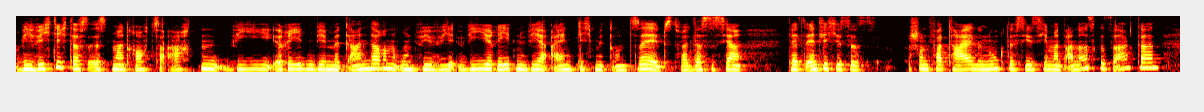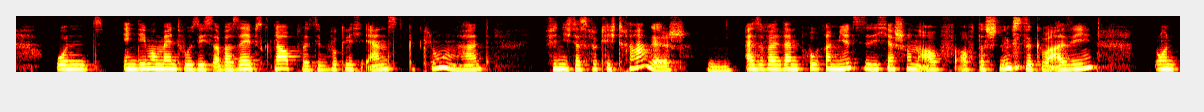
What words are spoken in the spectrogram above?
wie wichtig das ist, mal darauf zu achten, wie reden wir mit anderen und wie, wie, wie reden wir eigentlich mit uns selbst. Weil das ist ja, letztendlich ist es schon fatal genug, dass sie es jemand anders gesagt hat. Und in dem Moment, wo sie es aber selbst glaubt, weil sie wirklich ernst geklungen hat, finde ich das wirklich tragisch. Mhm. Also, weil dann programmiert sie sich ja schon auf, auf das Schlimmste quasi. Und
